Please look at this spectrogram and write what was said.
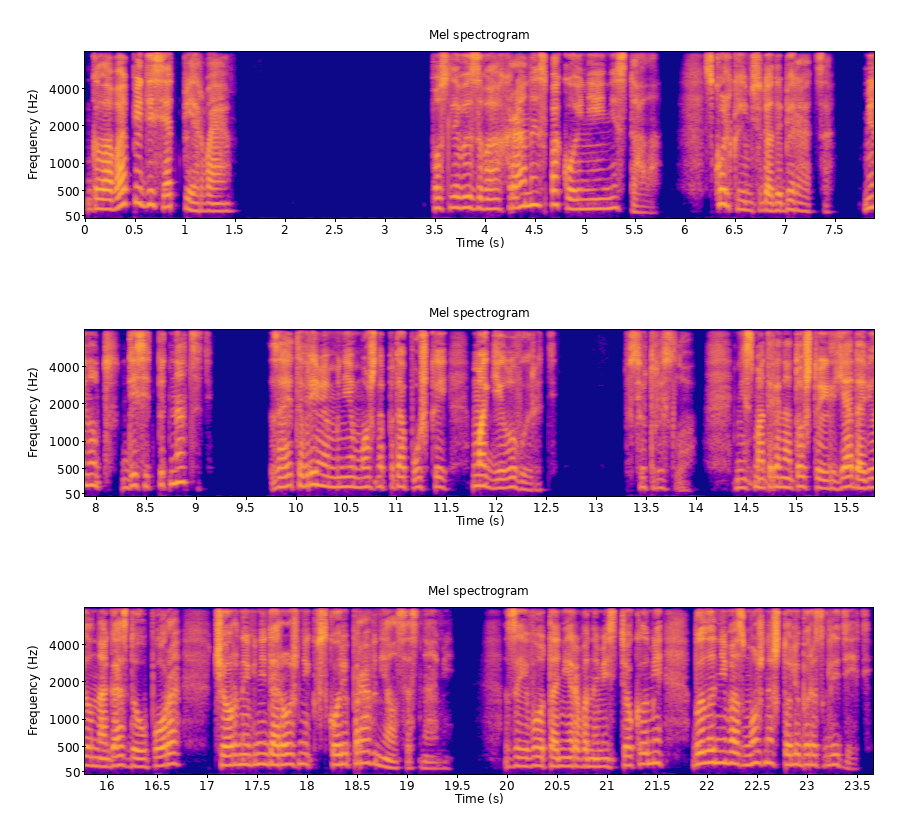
Глава 51. После вызова охраны спокойнее не стало. Сколько им сюда добираться? Минут 10-15? За это время мне можно под опушкой могилу вырыть. Всё трясло. Несмотря на то, что Илья давил на газ до упора, чёрный внедорожник вскоре поравнялся с нами. За его тонированными стёклами было невозможно что-либо разглядеть.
